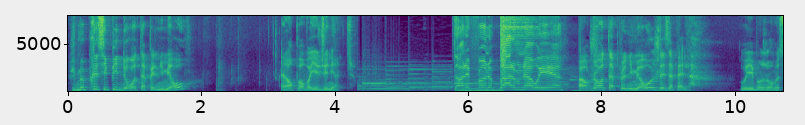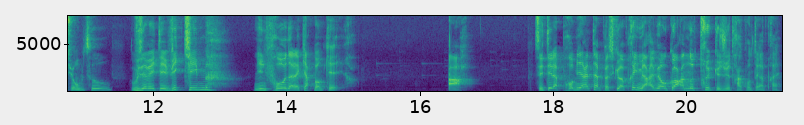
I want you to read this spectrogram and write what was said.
Je me précipite de retaper le numéro. Et là, on peut envoyer le générique. Started from the bottom, now we're here. Alors je retape le numéro, je les appelle. Oui, bonjour monsieur Rousseau. Vous avez été victime d'une fraude à la carte bancaire. Ah C'était la première étape parce qu'après il m'est arrivé encore un autre truc que je vais te raconter après.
